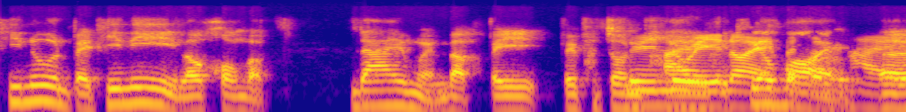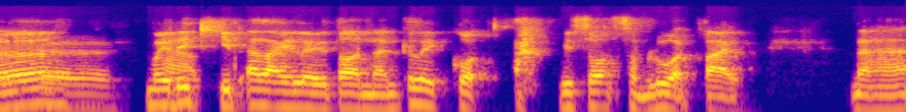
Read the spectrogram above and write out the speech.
ที่นู่นไปที่นี่เราคงแบบได้เหมือนแบบไปไปผจญภัยลุยไปๆหน่อยเที่ยวบ่อยผจญภัยเออเออ ไม่ได้ครับคิดอะไรเลยตอนนั้นก็เลยกดวิศวะสำรวจไปนะฮะ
